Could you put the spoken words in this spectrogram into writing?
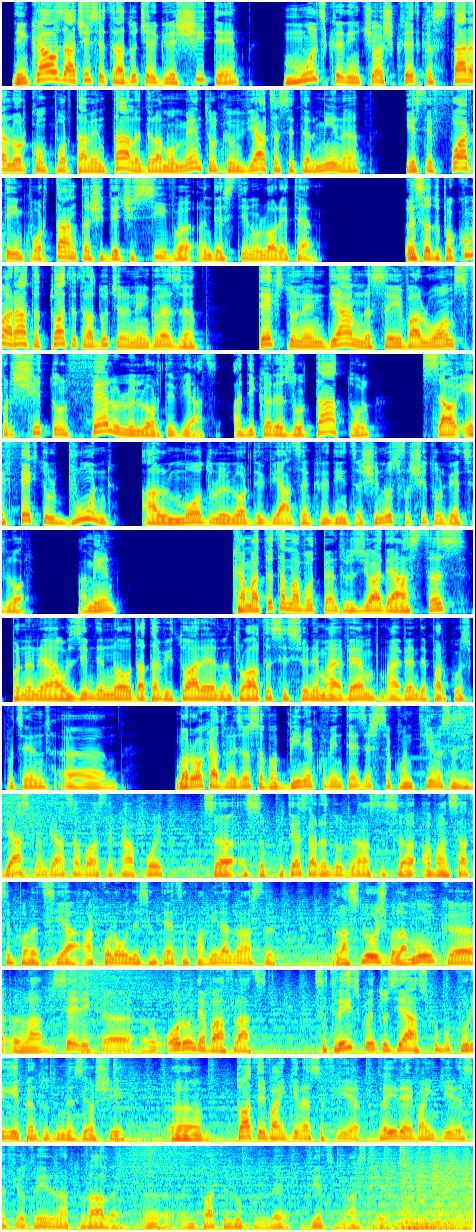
Din cauza acestei traduceri greșite, mulți credincioși cred că starea lor comportamentală de la momentul când viața se termină este foarte importantă și decisivă în destinul lor etern. Însă, după cum arată toate traducerile în engleză, textul ne îndeamnă să evaluăm sfârșitul felului lor de viață, adică rezultatul sau efectul bun al modului lor de viață în credință și nu sfârșitul vieții lor. Amin? Cam atât am avut pentru ziua de astăzi. Până ne auzim din nou data viitoare într-o altă sesiune, mai avem, mai avem de parcurs puțin. Uh, mă rog ca Dumnezeu să vă binecuvinteze și să continue să zidească în viața voastră, ca apoi să, să puteți la rândul dumneavoastră să avansați împărăția acolo unde sunteți, în familia noastră, la slujbă, la muncă, la biserică, oriunde vă aflați. Să trăiți cu entuziasm, cu bucurie pentru Dumnezeu și uh, toată Evanghelia să fie, trăirea Evangheliei să fie o trăire naturală uh, în toate lucrurile vieții noastre. Amin.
